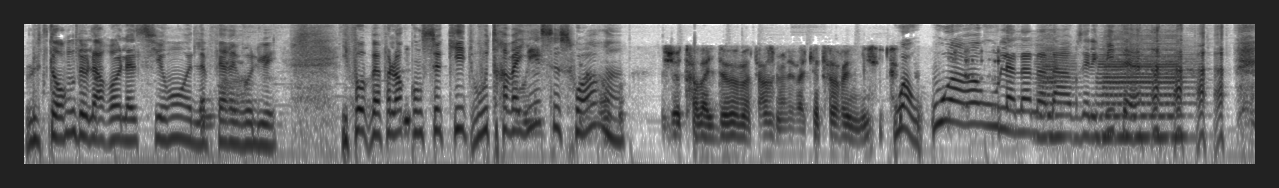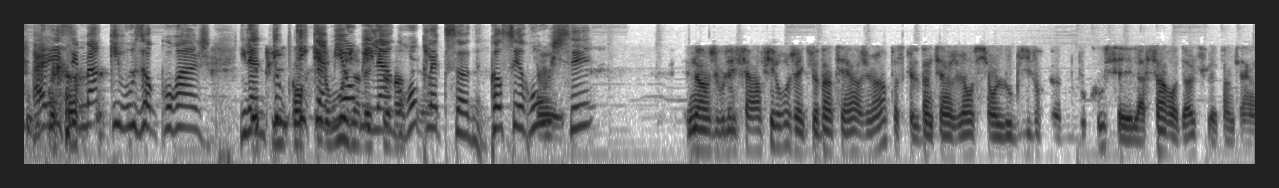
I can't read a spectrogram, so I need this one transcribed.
le temps de la relation et de la faire évoluer. Il faut, va falloir qu'on se quitte. Vous travaillez ce soir? Je travaille demain matin, je me lève à 4h30. Waouh, waouh, là là là là, vous allez vite. Hein. allez, c'est Marc qui vous encourage. Il a un tout petit camion, mais il a un gros klaxon. Quand c'est rouge, c'est non, je voulais faire un fil rouge avec le 21 juin, parce que le 21 juin, si on l'oublie beaucoup, c'est la Saint-Rodolphe le 21 juin.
